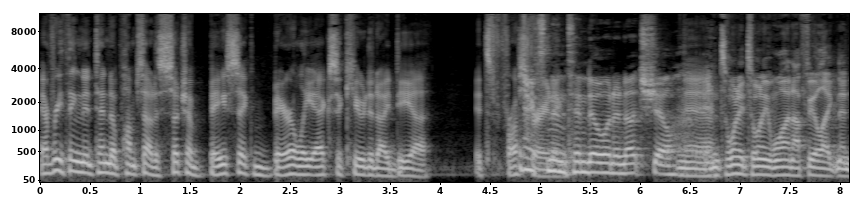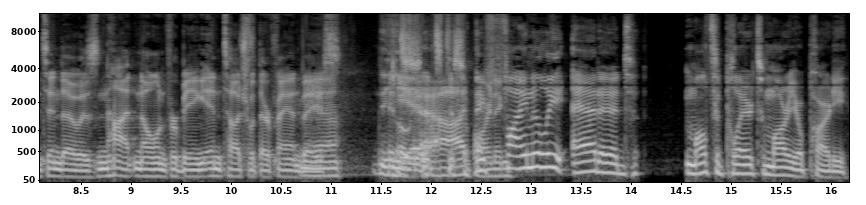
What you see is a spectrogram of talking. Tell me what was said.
everything Nintendo pumps out is such a basic, barely executed idea. It's That's frustrating. Nintendo in a nutshell. yeah. in 2021, I feel like Nintendo is not known for being in touch with their fan base. Yeah. It's, it's disappointing. They finally added multiplayer to Mario Party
